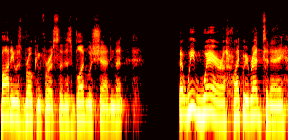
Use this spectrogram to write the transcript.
body was broken for us, that His blood was shed, and that that we wear, like we read today,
